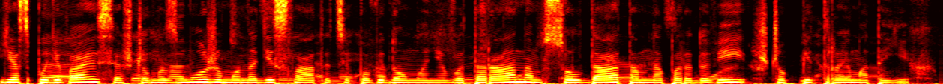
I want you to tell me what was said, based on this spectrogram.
Я сподіваюся, що ми зможемо надіслати ці повідомлення ветеранам, солдатам на передовій, щоб підтримати їх.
